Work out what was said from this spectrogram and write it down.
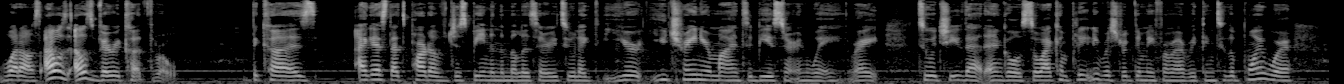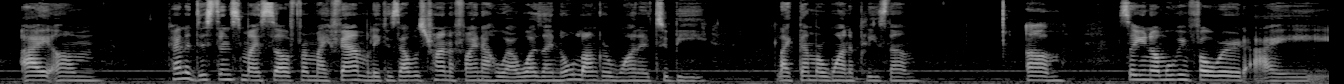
what else? I was I was very cutthroat because I guess that's part of just being in the military too. Like you're you train your mind to be a certain way, right? To achieve that end goal. So I completely restricted me from everything to the point where I um kind of distanced myself from my family because I was trying to find out who I was. I no longer wanted to be like them or want to please them. Um, so you know, moving forward, I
